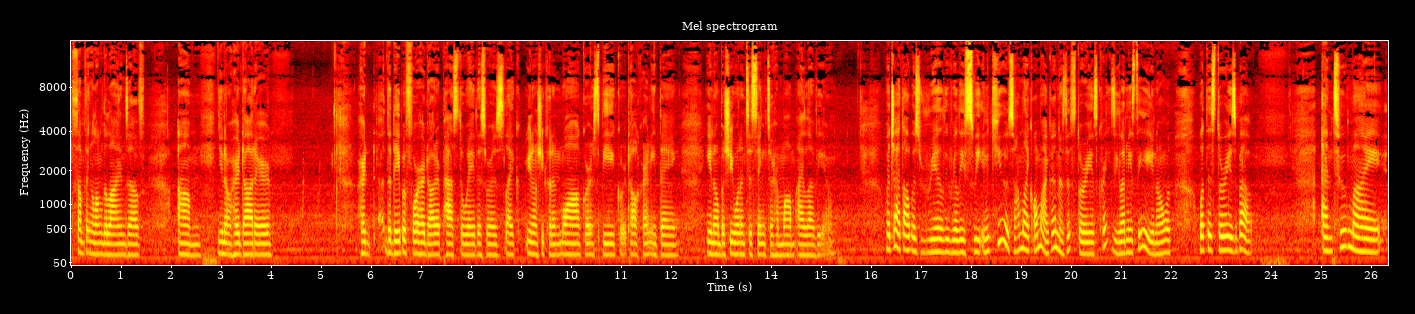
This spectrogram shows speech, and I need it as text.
something along the lines of, um, you know, her daughter. Her the day before her daughter passed away, this was like you know she couldn't walk or speak or talk or anything, you know, but she wanted to sing to her mom, "I love you." Which I thought was really, really sweet and cute. So I'm like, oh my goodness, this story is crazy. Let me see, you know, what this story is about. And to my,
